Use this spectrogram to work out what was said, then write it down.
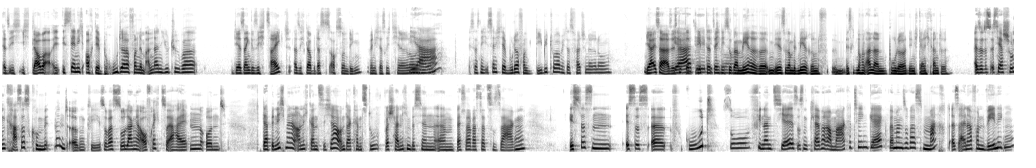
also ich, ich glaube, ist der nicht auch der Bruder von einem anderen YouTuber, der sein Gesicht zeigt? Also ich glaube, das ist auch so ein Ding, wenn ich das richtig in Erinnerung ja. habe. Ja. Ist das nicht, ist er nicht der Bruder von Debitor? Habe ich das falsch in Erinnerung? Ja, ist er. Also es ja, gibt, gibt tatsächlich sogar mehrere, sogar mit mehreren. Es gibt noch einen anderen Bruder, den ich gar nicht kannte. Also das ist ja schon ein krasses Commitment irgendwie, sowas so lange aufrecht zu erhalten und da bin ich mir dann auch nicht ganz sicher und da kannst du wahrscheinlich ein bisschen ähm, besser was dazu sagen. Ist das ein, ist das äh, gut so finanziell? Ist es ein cleverer Marketing-Gag, wenn man sowas macht, als einer von wenigen?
